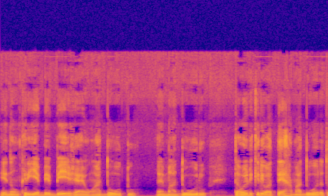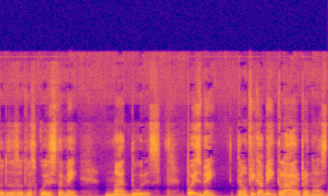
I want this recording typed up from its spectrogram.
Ele não cria bebê, já é um adulto, né? maduro. Então ele criou a terra madura, todas as outras coisas também maduras. Pois bem, então fica bem claro para nós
